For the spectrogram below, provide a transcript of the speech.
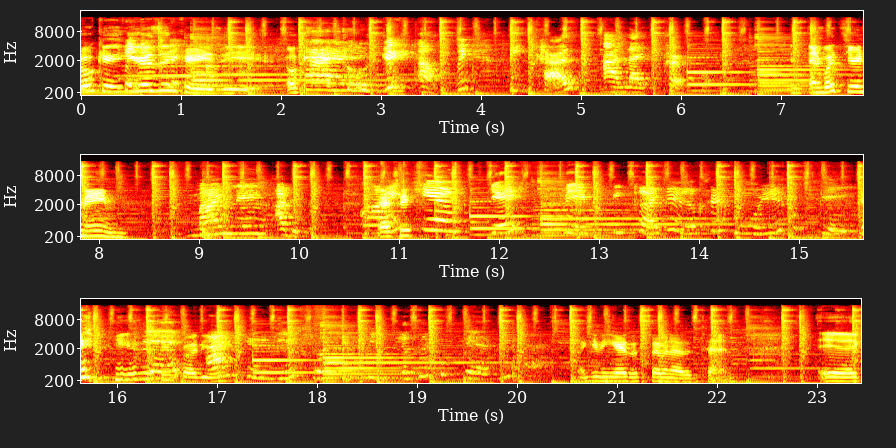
Okay, you guys are crazy. Okay. I chose this outfit because I like purple. And what's your name? My name. I choose this you guys are too funny. I choose this one because it looks like a baby. I'm giving you guys a 7 out of 10. It,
